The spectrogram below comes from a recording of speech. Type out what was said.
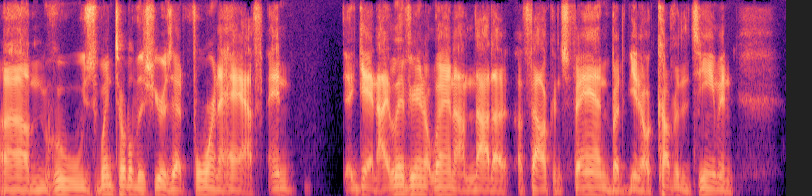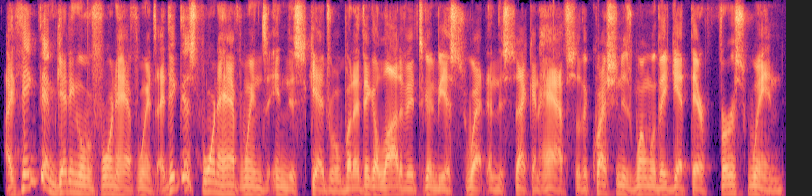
um, whose win total this year is at four and a half. And again, I live here in Atlanta. I'm not a, a Falcons fan, but, you know, cover the team. And I think them getting over four and a half wins. I think there's four and a half wins in the schedule, but I think a lot of it's going to be a sweat in the second half. So the question is, when will they get their first win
